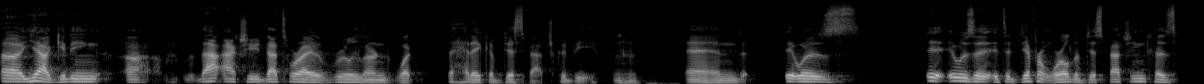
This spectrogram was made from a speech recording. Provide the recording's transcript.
Uh, yeah, getting uh, that actually, that's where I really learned what the headache of dispatch could be. Mm-hmm. and it was it, it was a it's a different world of dispatching because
